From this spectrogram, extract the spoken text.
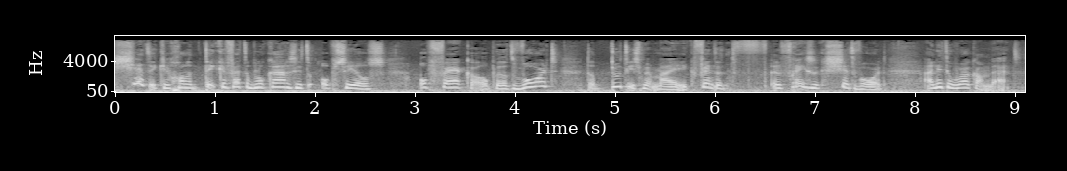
shit, ik heb gewoon een dikke vette blokkade zitten op sales, op verkopen. Dat woord, dat doet iets met mij. Ik vind het een vreselijk shitwoord. I need to work on that.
